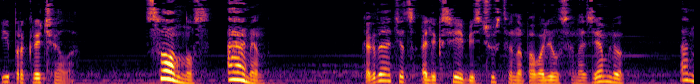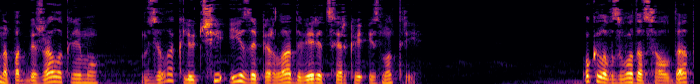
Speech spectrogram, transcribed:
и прокричала. «Сомнус! Амин!» Когда отец Алексей бесчувственно повалился на землю, Анна подбежала к нему, взяла ключи и заперла двери церкви изнутри. Около взвода солдат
